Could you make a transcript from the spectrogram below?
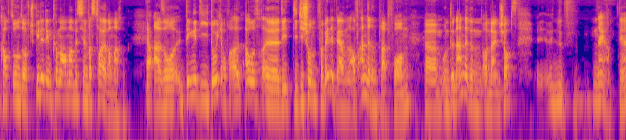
kauft so und so oft Spiele, dem können wir auch mal ein bisschen was teurer machen. Ja. Also Dinge, die durchaus aus, äh, die, die, die schon verwendet werden auf anderen Plattformen ähm, und in anderen Online-Shops. Äh, naja, ja,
